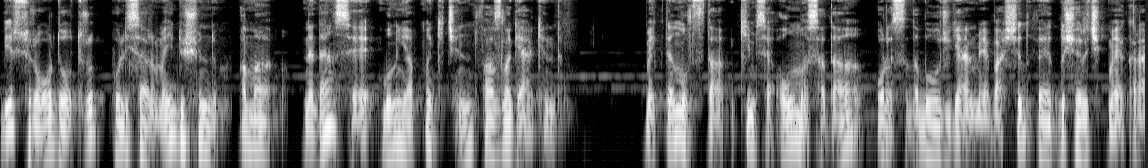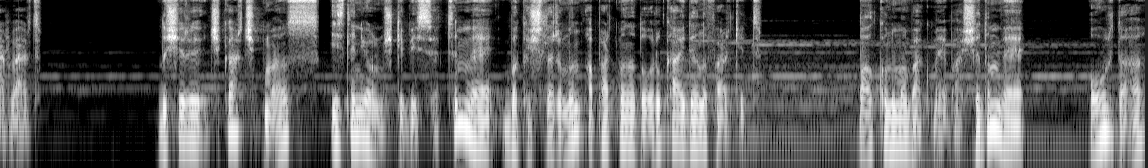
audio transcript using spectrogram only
Bir süre orada oturup polisi aramayı düşündüm ama nedense bunu yapmak için fazla gergindim. McDonald's'ta kimse olmasa da orası da boğucu gelmeye başladı ve dışarı çıkmaya karar verdim. Dışarı çıkar çıkmaz izleniyormuş gibi hissettim ve bakışlarımın apartmana doğru kaydığını fark ettim. Balkonuma bakmaya başladım ve orada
